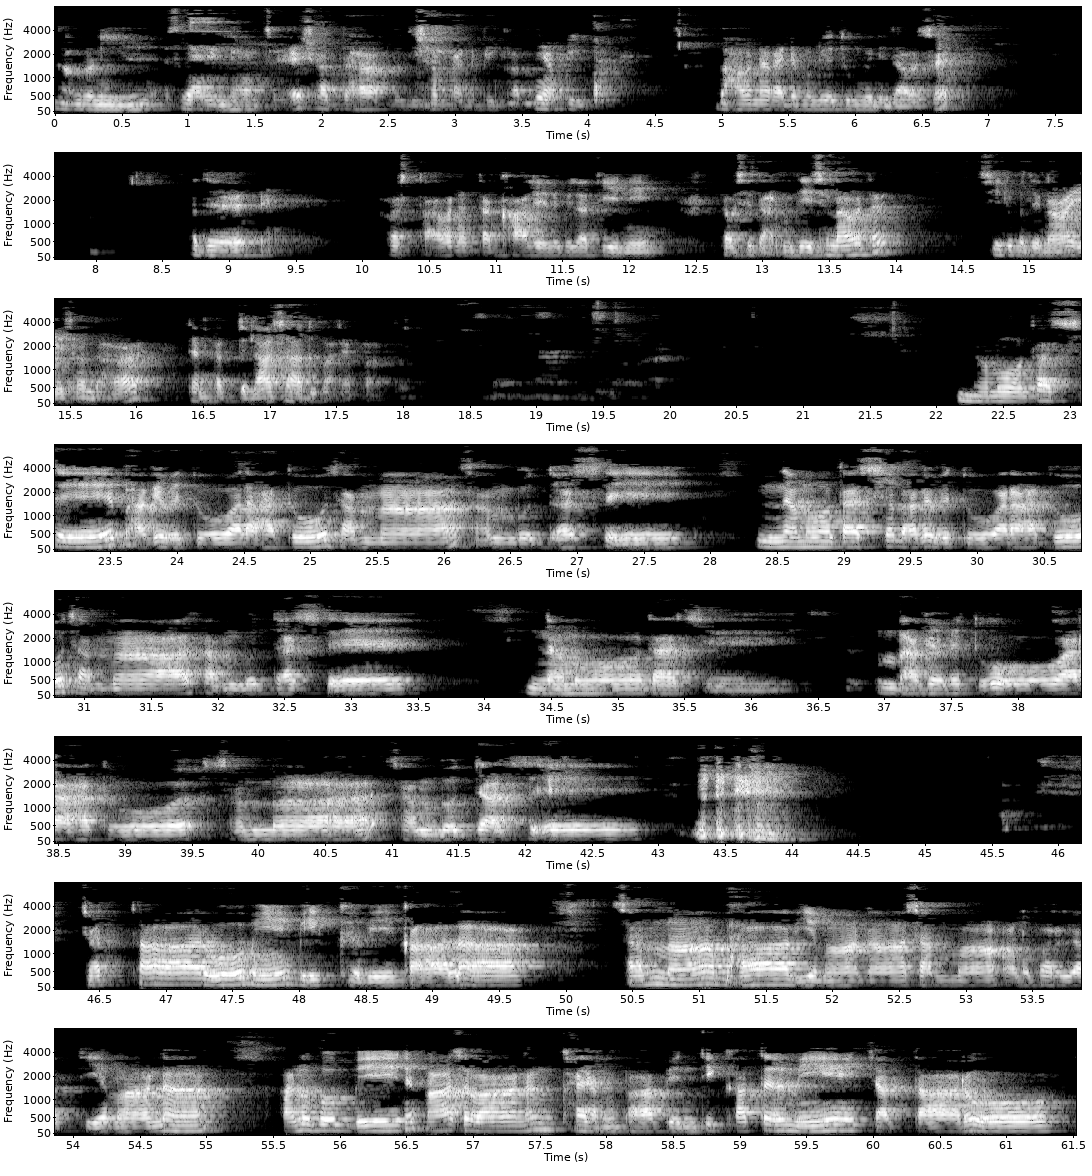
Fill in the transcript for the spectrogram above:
ගෞරවනීය ස්වාමීන් වහන්සේ ශ්‍රද්ධා බුද්ධ සම්පන්න පින්වත්නි අපි භාවනා වැඩමුළුවේ තුන්වෙනි දවසේ අද අවස්ථාව නැත්තම් කාලය ලැබිලා තියෙන්නේ දවසේ ධර්ම දේශනාවට සිළුම දෙනා. ඒ සඳහා tempත් වෙලා සාදුකාරයක් පාත්තුමු නමෝ තස්සේ භගවතු වරහතෝ සම්මා සම්බුද්දස්සේ. නමෝ තස්ස භගවතු වරහතෝ සම්මා සම්බුද්දස්සේ. නමෝ තස්සේ භගවතු වරහතෝ සම්මා සම්බුද්දස්සේ. චත්තාරෝ මේ භික්ඛවේ කාලා සම්මා භාව්‍යමානා සම්මා අනුපරියත්‍යමානා අනුපොබ්බේන ආශවානං khයං පාපෙන්ති කතමේ චත්තාරෝ.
